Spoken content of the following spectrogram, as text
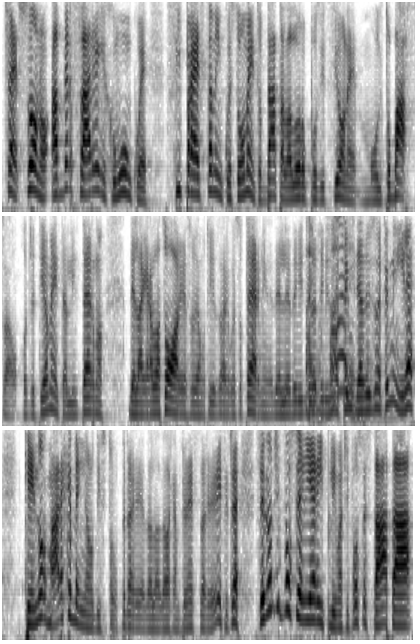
Cioè, sono avversari che comunque si prestano in questo momento, data la loro posizione molto bassa, oggettivamente, all'interno della graduatoria, se vogliamo utilizzare questo termine, delle- della, divisione, fem- della divisione femminile, che è normale che vengano distrutte da- dalla, dalla campionessa da Rhea Ripley. Cioè, se non ci fosse Rhea Ripley, ma ci fosse stata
